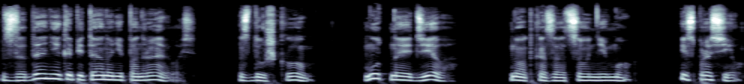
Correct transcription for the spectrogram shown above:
Задание капитану не понравилось с душком. Мутное дело. Но отказаться он не мог. И спросил.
